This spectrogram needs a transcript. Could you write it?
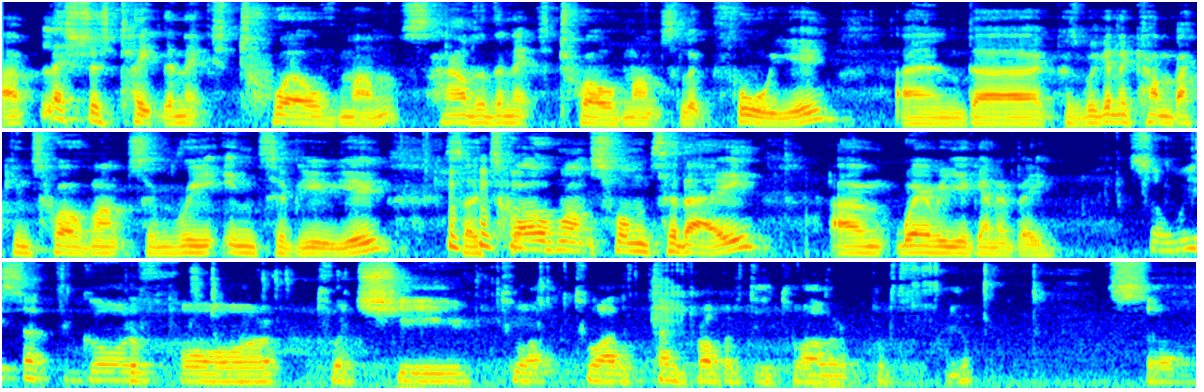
Uh, let's just take the next 12 months. How do the next 12 months look for you? And because we're going to come back in 12 months and re-interview you. So 12 months from today, um, where are you going to be? So we set the goal for to achieve to, to add 10 property to our portfolio. So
